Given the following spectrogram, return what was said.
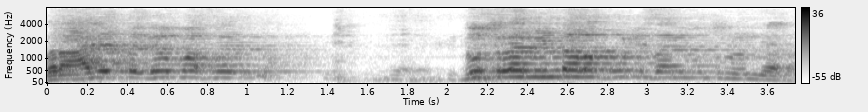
बरं आले तर गप असायचं दुसऱ्या मिनिटाला पोलिसांनी उचलून द्याला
